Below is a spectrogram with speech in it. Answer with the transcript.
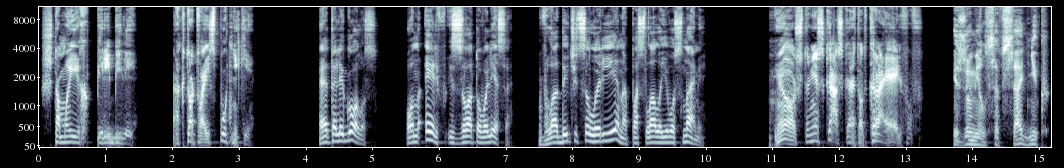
что мы их перебили. А кто твои спутники?» «Это Леголус. Он эльф из Золотого леса. Владычица Лориена послала его с нами». «Неужто не сказка этот край эльфов?» Изумился всадник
